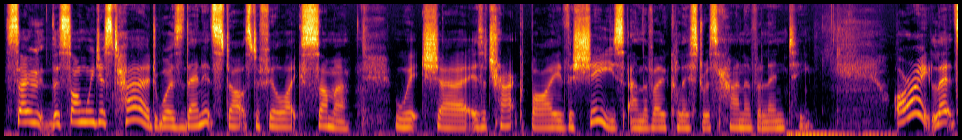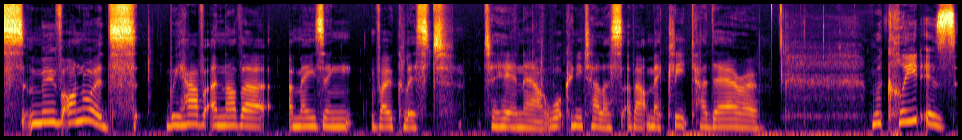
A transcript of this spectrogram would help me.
So the song we just heard was Then It Starts to Feel Like Summer, which uh, is a track by The She's, and the vocalist was Hannah Valenti. All right, let's move onwards. We have another amazing vocalist to hear now. What can you tell us about Meklit Hadero? Meklit is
